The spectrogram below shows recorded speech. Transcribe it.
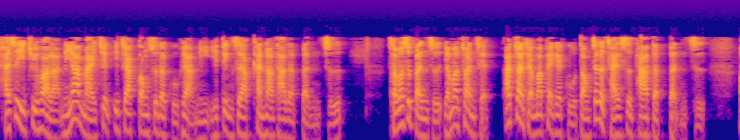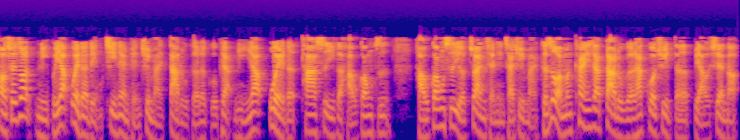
还是一句话了，你要买进一家公司的股票，你一定是要看到它的本质。什么是本质？有没有赚钱？啊，赚钱嘛配给股东，这个才是它的本质哦。所以说，你不要为了领纪念品去买大鲁阁的股票，你要为了它是一个好公司，好公司有赚钱你才去买。可是我们看一下大鲁阁它过去的表现哦，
